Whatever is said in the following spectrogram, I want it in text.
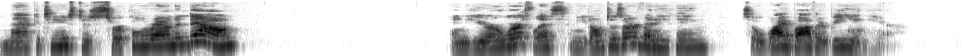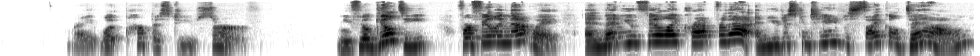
And that continues to circle around and down. And you're worthless and you don't deserve anything. So why bother being here? Right? What purpose do you serve? And you feel guilty for feeling that way. And then you feel like crap for that. And you just continue to cycle down.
